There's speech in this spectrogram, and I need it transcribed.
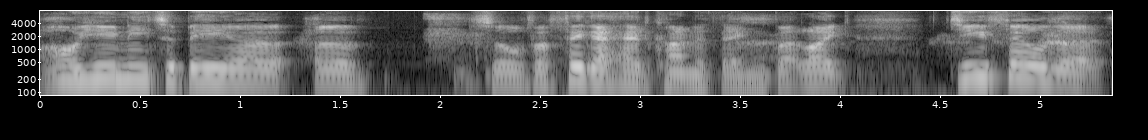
oh, you need to be a, a sort of a figurehead kind of thing. But like, do you feel that,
